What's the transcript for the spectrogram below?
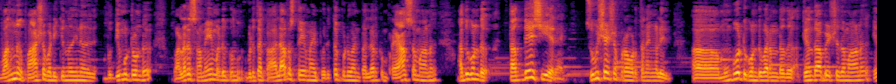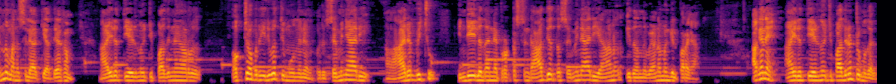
വന്ന് ഭാഷ പഠിക്കുന്നതിന് ബുദ്ധിമുട്ടുണ്ട് വളരെ സമയമെടുക്കുന്നു. ഇവിടുത്തെ കാലാവസ്ഥയുമായി പൊരുത്തപ്പെടുവാൻ പലർക്കും പ്രയാസമാണ്. അതുകൊണ്ട് തദ്ദേശീയരെ സുവിശേഷ പ്രവർത്തനങ്ങളിൽ മുമ്പോട്ട് കൊണ്ടുവരേണ്ടത് അത്യന്താപേക്ഷിതമാണ് എന്ന് മനസ്സിലാക്കി അദ്ദേഹം ആയിരത്തി എഴുന്നൂറ്റി പതിനാറ് ഒക്ടോബർ ഇരുപത്തി മൂന്നിന് ഒരു സെമിനാരി ആരംഭിച്ചു. ഇന്ത്യയിലെ തന്നെ പ്രൊട്ടസ്റ്റന്റ് ആദ്യത്തെ സെമിനാരിയാണ് ഇതെന്ന് വേണമെങ്കിൽ പറയാം. അങ്ങനെ ആയിരത്തി എഴുന്നൂറ്റി പതിനെട്ട് മുതൽ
